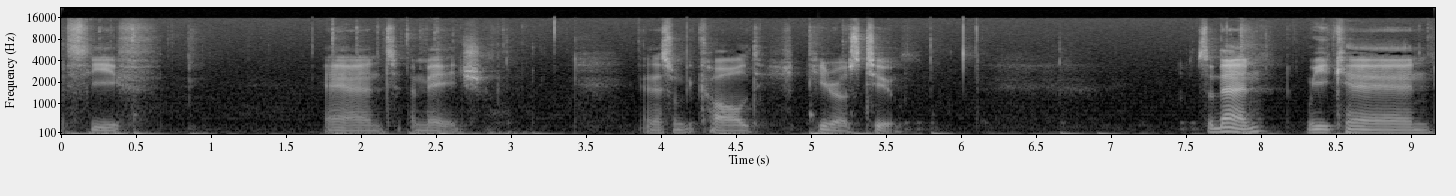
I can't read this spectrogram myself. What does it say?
thief, and a mage. And this will be called heroes 2. So then we can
